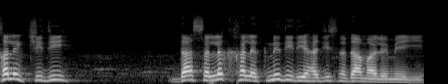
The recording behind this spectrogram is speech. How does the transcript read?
خلک چی دی دا څه لک خلک ندی دی حدیث نه دا معلومیږی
